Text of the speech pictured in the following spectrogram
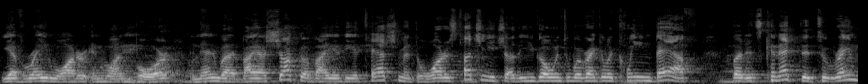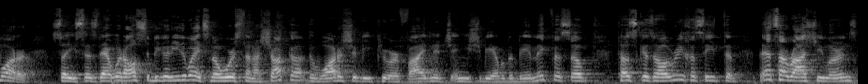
You have rainwater in one bore, and then by a shaka, by the attachment, the water's touching each other. You go into a regular clean bath but it's connected to rainwater. So he says that would also be good either way. It's no worse than ashaka. The water should be purified and, it, and you should be able to be a mikveh. So Toskas all richasit. That's how Rashi learns.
